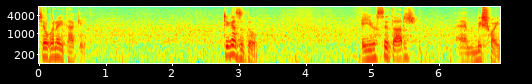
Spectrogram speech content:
সে ওখানেই থাকে। ঠিক আছে তো? এই হচ্ছে তার বিষয়।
